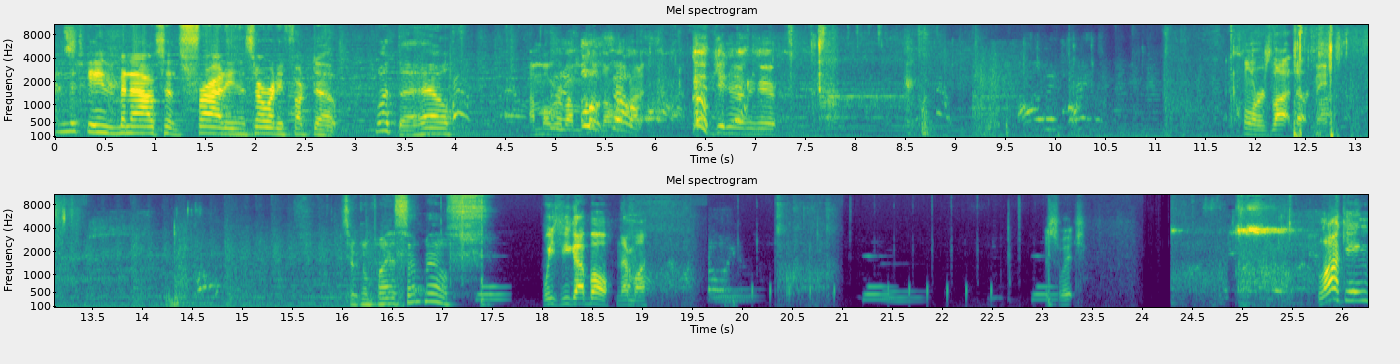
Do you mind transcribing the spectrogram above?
And this game's been out since Friday and it's already fucked up. What the hell? I'm over by myself. Don't worry about it. Go get out of here. Corner's locked up, man. So we can play something else. Weave, you got ball. Never mind. Just switch. Blocking.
